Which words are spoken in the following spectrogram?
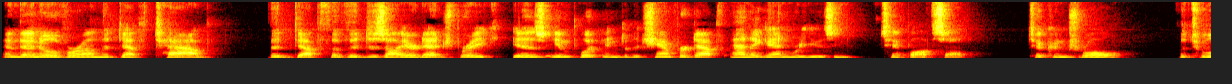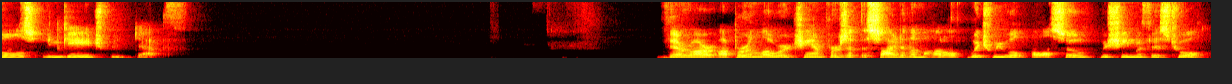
And then over on the depth tab, the depth of the desired edge break is input into the chamfer depth. And again, we're using tip offset to control the tool's engagement depth. There are upper and lower chamfers at the side of the model, which we will also machine with this tool.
